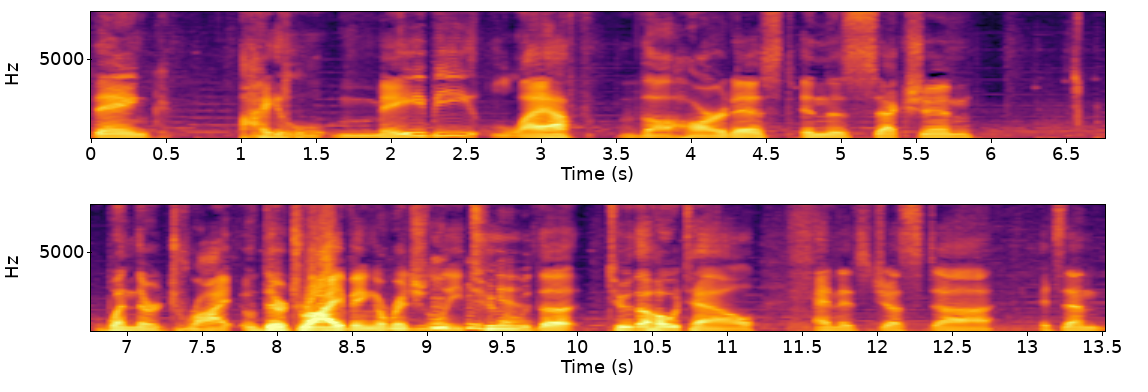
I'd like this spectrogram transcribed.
think I l- maybe laugh the hardest in this section when they're dri- they're driving originally to Yeah. the to the hotel and it's just uh it's then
